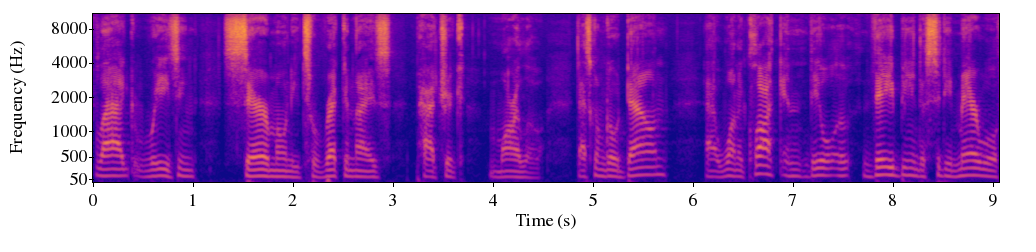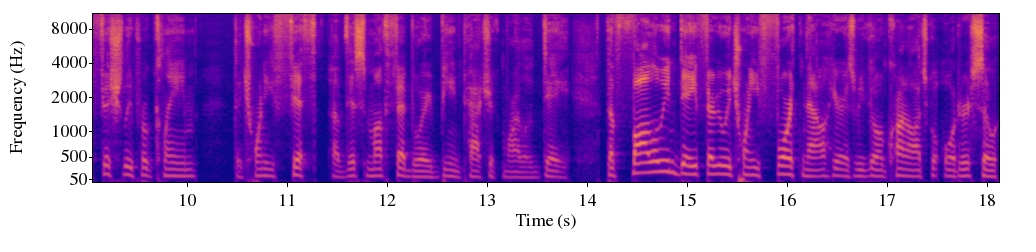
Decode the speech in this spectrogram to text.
flag raising ceremony to recognize Patrick Marleau. That's going to go down at one o'clock, and they will they being the city mayor will officially proclaim the 25th of this month, February, being Patrick Marleau Day. The following day, February 24th, now, here as we go in chronological order. So,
